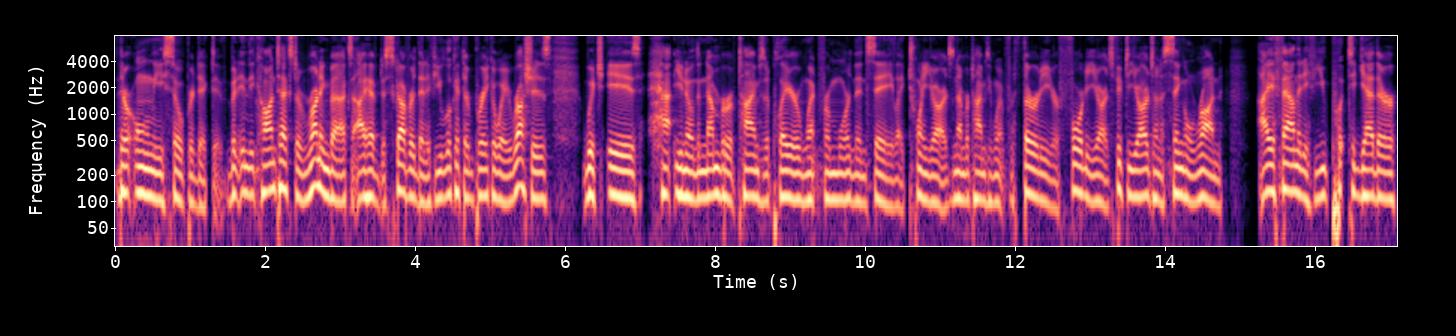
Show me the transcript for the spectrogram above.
they're only so predictive. But in the context of running backs, I have discovered that if you look at their breakaway rushes, which is you know the number of times that a player went for more than say like 20 yards, the number of times he went for 30 or 40 yards, 50 yards on a single run, I have found that if you put together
